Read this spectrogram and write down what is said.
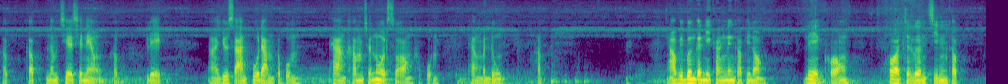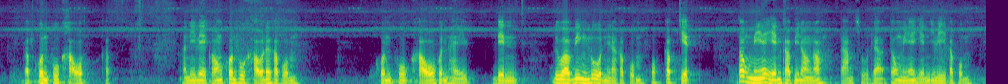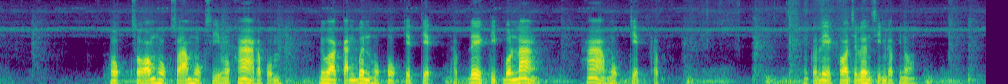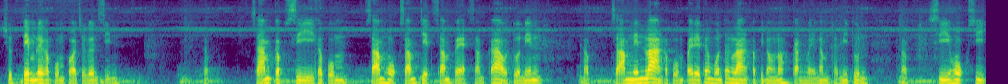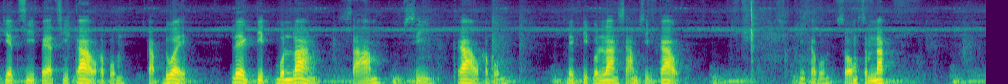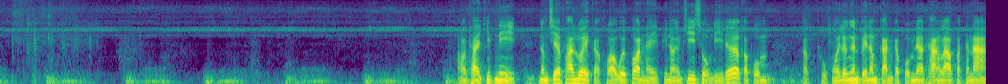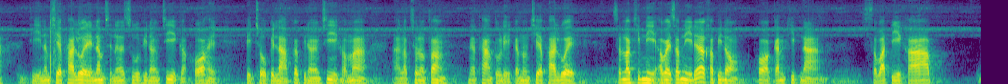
ครับกับน้ำเชี่ยชแนลครับเลขอายุสารปูดำครับผม ทางคำชะโนดสองครับผมทางบันดุงครับ เอาไปเบิ่งกันอีกครั้งหนึ่งครับพี่น้องเลขของพ่อเจริญศิลป์ครับ กับคนภูเขาครับ อันนี้เลขของคนภูเขาเด้วยครับผม คนภูเขาคนไห้เด่น หรือว่าวิ่งลูดนี่นะครับผมหกกับเจ็ดต้องมีให้เห็นครับพี่น้องเนาะตามสูตรแล้วต้องมีให้เห็นอีลีครับผมหกสองหกสามหกสี่หกห้าครับผม หรือว่ากันเบิ้ลหกหกเจ็ดเจ็ดครับ เลขติดบนล่างห้าหกเจ็ดครับแล้วก็เลขพอเจริญศิลป์ครับพี่น้อง ชุดเต็มเลยครับผมพอเจริญศิลป์ครับสามกับสี่ครับผมสามหกสามเจ็ดสามแปดสามเก้าตัวเน้น ครับสามเน้นล่างครับผมไปได้ทั้งบนทั้งล่างครับพี่น้องเนาะกันไว้น้ำถ้ามีทุนครับสี่หกสี่เจ็ดสี่แปดสี่เก้าครับผมกลับด้วยเลขติดบนล่างสามสี่เก้าครับผม เลขติดบนล่างสามสี่เก้านี่ครับผมสองสำนักเอาถ่ายคลิปนี้ น้ำเชียร์ผ้ารวยกับขออวยพรให้พี่น้องเอ็มซีโชคดีเด้อครับผมครับถูกหวยเรื่องเงินไปน้ำกันกับผมแนวทางล่าพัฒนาที่น้ำเชียร์ผ้ารวยได้นำเสนอสู่พี่น้องเอ็มซีกับขอให้เป็นโชคเป็นลาบกับพี่น้องเอ็มซีเข้ามารับชมรับฟังแนวทางตัวเลขกับน้ำเชียร์ผ้ารวยสำหรับคลิปนี้เอาไว้สำนีเด้อครับพี่น้องพอกันคลิปหน้าสวัสดีครับ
